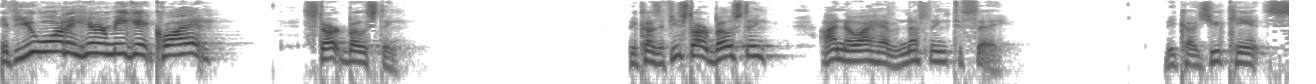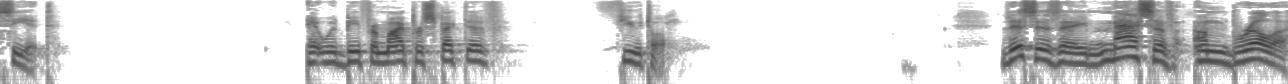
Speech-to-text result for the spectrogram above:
if you want to hear me get quiet, start boasting. Because if you start boasting, I know I have nothing to say because you can't see it. It would be, from my perspective, futile. This is a massive umbrella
